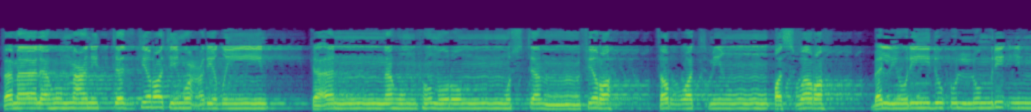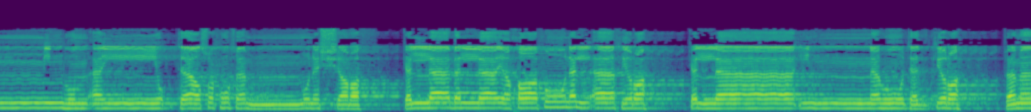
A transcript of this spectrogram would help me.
فما لهم عن التذكرة معرضين كأنهم حمر مستنفرة فرت من قسوره بل يريد كل امرئ منهم ان يؤتى صحفا منشره كلا بل لا يخافون الاخره كلا انه تذكره فمن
